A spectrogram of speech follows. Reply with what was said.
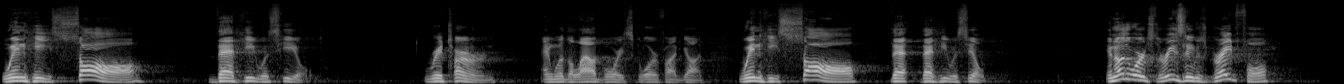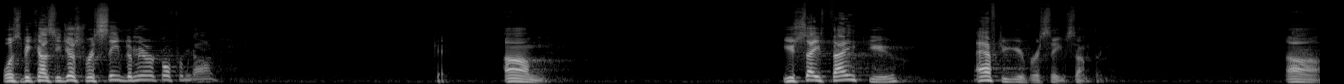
when he saw that he was healed, returned and with a loud voice glorified God. When he saw that, that he was healed. In other words, the reason he was grateful was because he just received a miracle from God. Okay. Um, you say thank you after you've received something. Uh,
